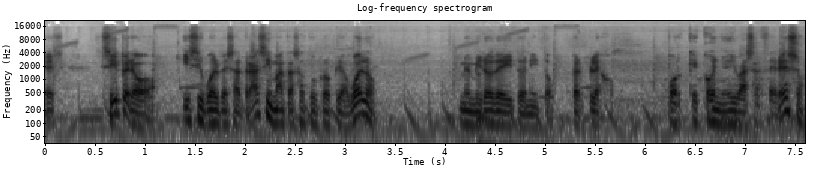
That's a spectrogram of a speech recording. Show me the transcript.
Es, sí, pero ¿y si vuelves atrás y matas a tu propio abuelo? Me miró de hito en hito, perplejo. ¿Por qué coño ibas a hacer eso?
